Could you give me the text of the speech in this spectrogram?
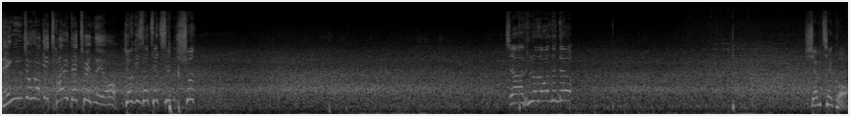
냉정하게 잘 대처했네요. 여기서 재침 슛. 자 흘러나왔는데요. 샤브첸코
